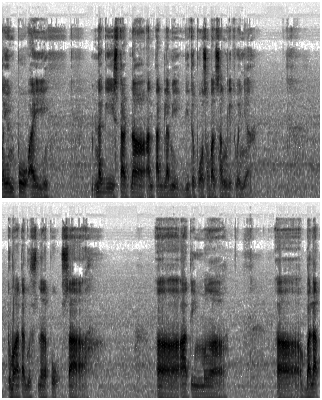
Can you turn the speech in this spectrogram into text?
ngayon po ay nag start na ang taglamig dito po sa bansang Lithuania. Tumatagos na po sa ah, ating mga ah, balat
